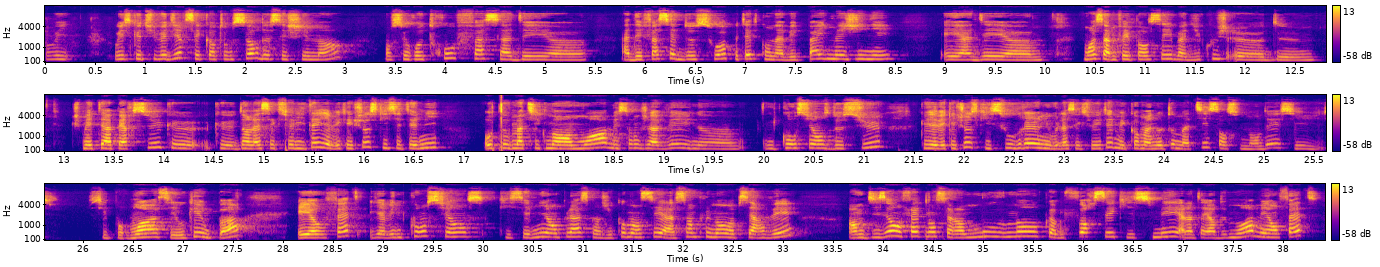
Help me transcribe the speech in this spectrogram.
Oui. oui, ce que tu veux dire, c'est quand on sort de ces schémas, on se retrouve face à des, euh, à des facettes de soi, peut-être qu'on n'avait pas imaginé. Et à des. Moi, ça me fait penser, bah, du coup, je, de, je m'étais aperçue que, que dans la sexualité, il y avait quelque chose qui s'était mis automatiquement en moi, mais sans que j'avais une, une conscience dessus qu'il y avait quelque chose qui s'ouvrait au niveau de la sexualité, mais comme un automatisme sans se demander si, si pour moi c'est ok ou pas. Et en fait, il y avait une conscience qui s'est mise en place quand j'ai commencé à simplement observer, en me disant en fait non, c'est un mouvement comme forcé qui se met à l'intérieur de moi, mais en fait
